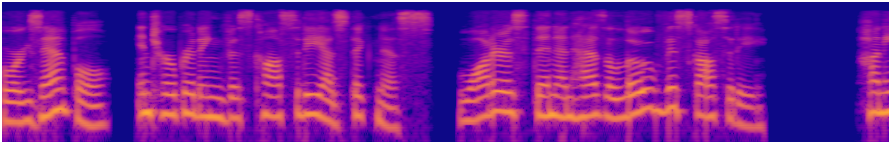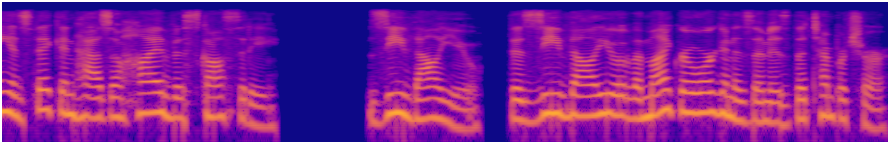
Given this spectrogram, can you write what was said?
For example, interpreting viscosity as thickness, water is thin and has a low viscosity. Honey is thick and has a high viscosity. Z-value. The Z-value of a microorganism is the temperature,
